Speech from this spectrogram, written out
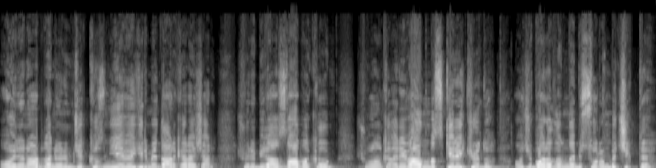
Aynen harbiden örümcek kız niye eve girmedi arkadaşlar? Şöyle biraz daha bakalım. Şu ana kadar eve alması gerekiyordu. Acaba aralarında bir sorun mu çıktı?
